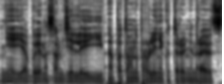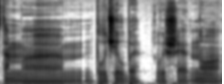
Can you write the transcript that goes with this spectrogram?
Не, я бы на самом деле и а потом направление, которое мне нравится, там эм, получил бы высшее, но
